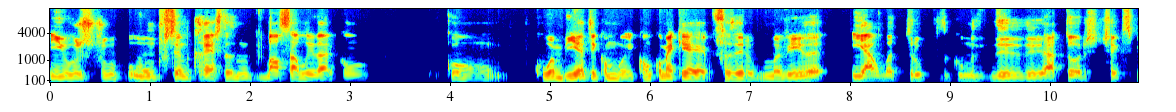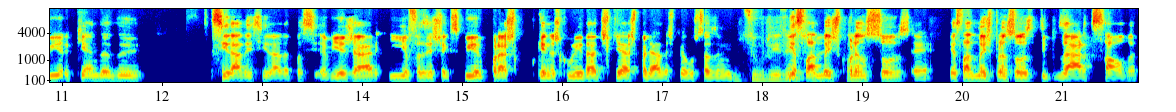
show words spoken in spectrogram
e os, o, o 1% que resta mal sabe lidar com, com, com o ambiente e com, e com como é que é fazer uma vida. E há uma trupe de, de, de atores de Shakespeare que anda de cidade em cidade a, a, viajar e a fazer Shakespeare para as pequenas comunidades que há espalhadas pelos Estados Unidos. E esse lado meio esperançoso, é, esse lado meio esperançoso, tipo da arte salva,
